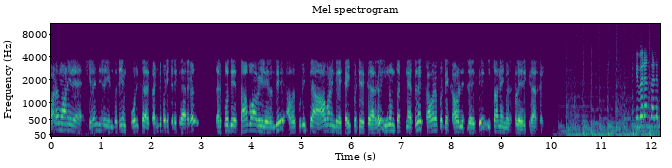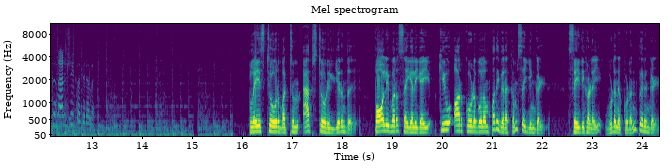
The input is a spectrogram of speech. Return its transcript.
வடமாநில இளைஞர் என்பதையும் போலீசார் கண்டுபிடித்திருக்கிறார்கள். தற்போது தாபாவில் இருந்து அவர் குறித்த ஆவணங்களை கைப்பற்றியிருக்கிறார்கள். இன்னும் சற்று நேரத்தில் கவரப்பட்ட காவல் நிலையத்தில் வைத்து விசாரணை மேற்கொள்ள இருக்கிறார்கள். விவரங்களுக்கு நன்றி கதிரவன். பிளே ஸ்டோர் மற்றும் ஆப் ஸ்டோரில் இருந்து பாலிமர் செயலியை கியூஆர் கோடு மூலம் பதிவிறக்கம் செய்யுங்கள். செய்திகளை உடனுக்குடன் பெறுங்கள்.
